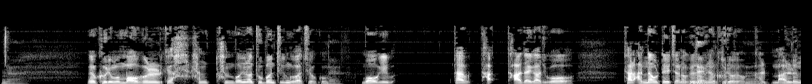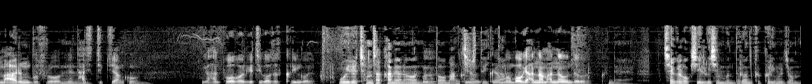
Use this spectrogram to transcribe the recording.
네. 그림은 먹을 이렇게 한, 한 번이나 두 번 찍은 것 그. 네. 먹이 다, 다, 다 돼가지고, 잘 안 나올 때 있잖아. 그래서 네, 그냥 그렇죠. 그려요. 음. 갈, 마른, 마른 붓으로 음. 다시 찍지 않고. 음. 그러니까 한 두어 번 이렇게 찍어서 그린 거예요. 오히려 첨삭하면은 응. 더 망칠 그냥, 수도 있다. 그냥 뭐 먹이 안 나면 안 나오는 대로. 근데 책을 혹시 읽으신 분들은 그 그림을 좀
